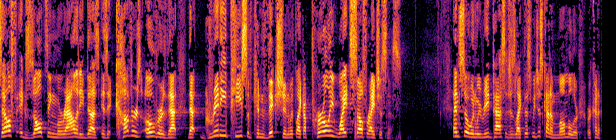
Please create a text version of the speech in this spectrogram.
self exalting morality does is it covers over that, that gritty piece of conviction with like a pearly white self righteousness. And so when we read passages like this, we just kind of mumble or, or kind of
